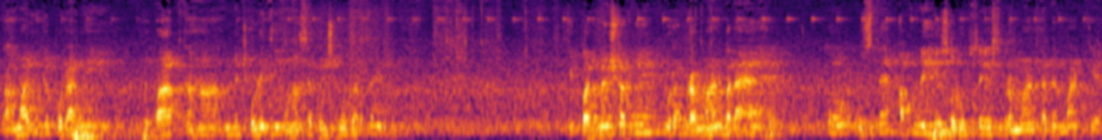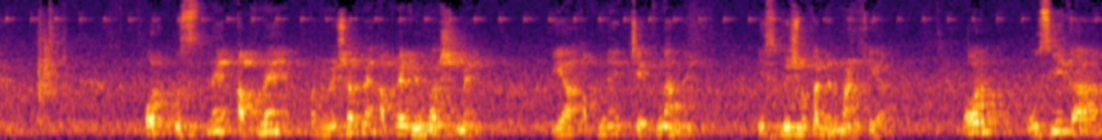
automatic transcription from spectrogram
तो हमारी जो पुरानी जो बात कहाँ हमने छोड़ी थी, वहाँ से अपन शुरू करते हैं। कि परमेश्वर ने पूरा ब्रह्मांड बनाया है तो उसने अपने ही स्वरूप से इस ब्रह्मांड का निर्माण किया है। और उसने अपने, परमेश्वर ने अपने विमर्श में या अपने चेतना में इस विश्व का निर्माण किया। और उसी का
